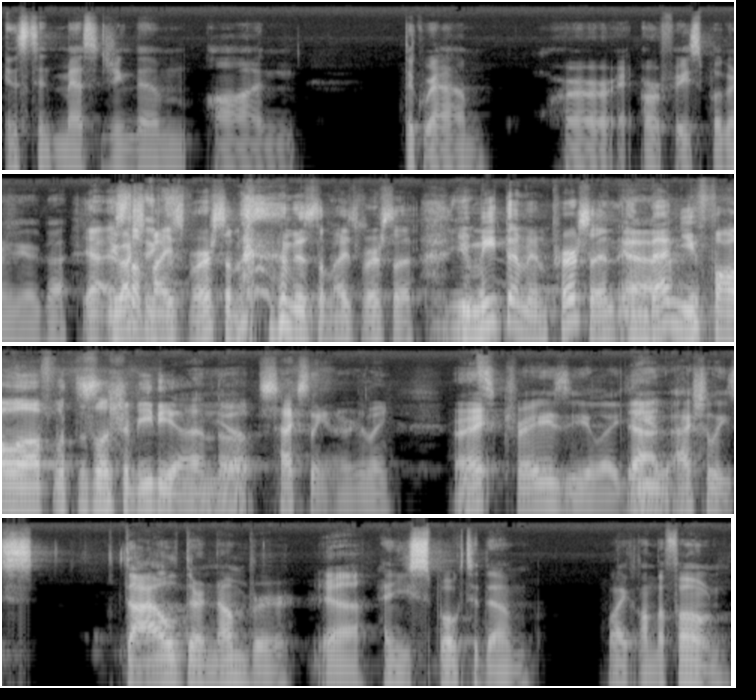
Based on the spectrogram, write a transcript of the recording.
instant messaging them on the gram or or Facebook or anything like that. Yeah, you it's the vice versa, man. it's the vice versa. You, You- meet them in person Yeah. and then you follow up with the social media and the texting and everything. Right? It's crazy. Like Yeah. you actually dialed their number yeah. and you spoke to them like on the phone.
